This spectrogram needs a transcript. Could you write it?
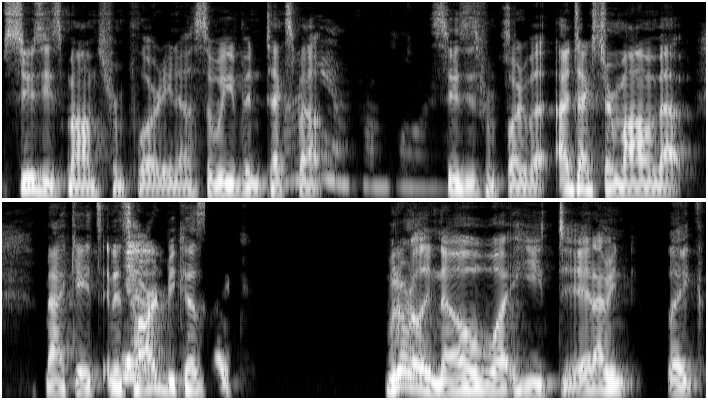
Susie's mom's from Florida, you know, so we've been texting about am from Florida. Susie's from Florida, but I texted her mom about Matt Gaetz, and it's Yeah. hard because like we don't really know what he did. I mean, like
